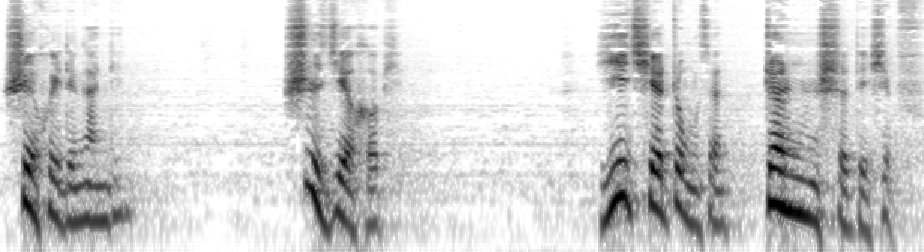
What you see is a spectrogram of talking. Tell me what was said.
社会的安定、世界和平、一切众生真实的幸福，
